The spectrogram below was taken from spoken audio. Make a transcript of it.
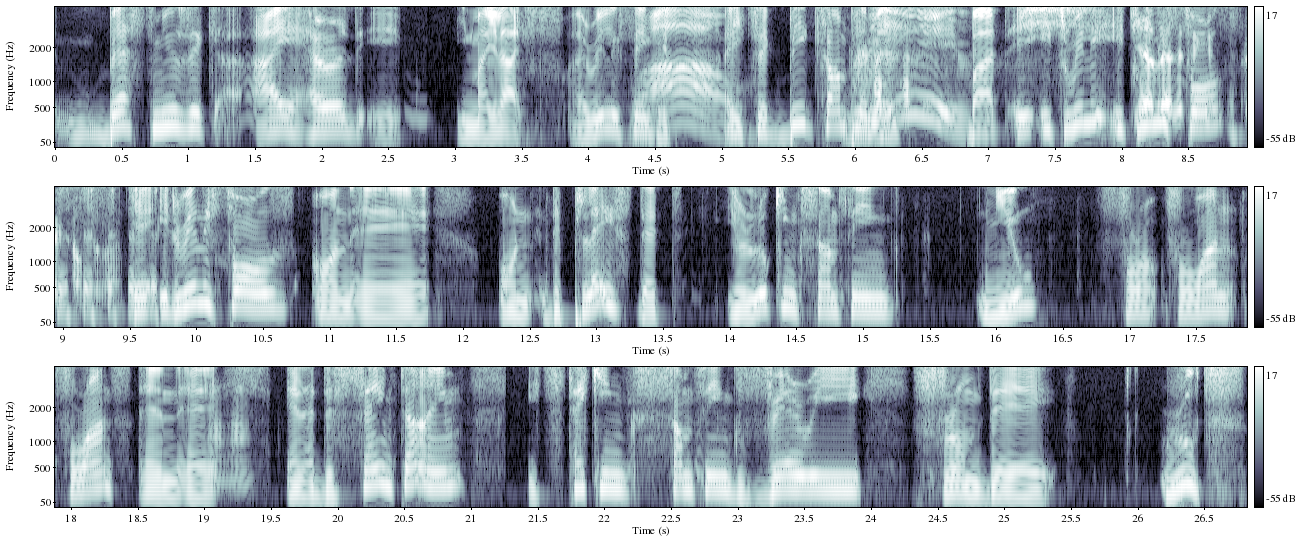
best music I heard i- in my life. I really think Wow. it. It's a big compliment, Really? but it, it's really it yeah, really that is a falls. good- big compliment. it it really falls on uh, on the place that you're looking something new for for one for once and uh, and at the same time it's taking something very from the roots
